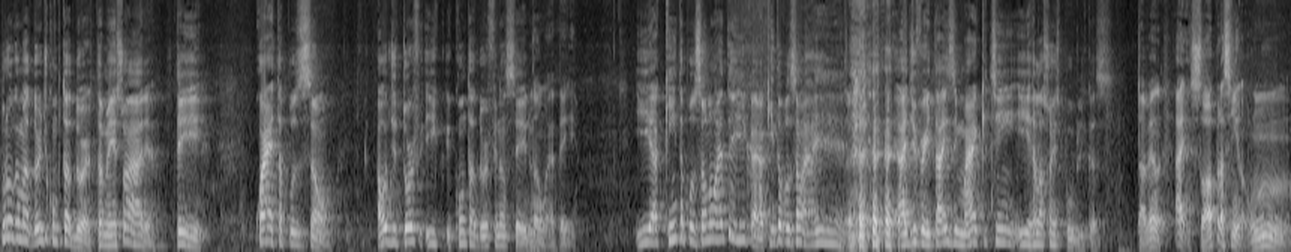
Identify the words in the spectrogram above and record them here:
Programador de computador, também é sua área. TI. Quarta posição, auditor e, e contador financeiro. Não é TI. E a quinta posição não é TI, cara. A quinta posição é Advertising, Marketing e Relações Públicas. Tá vendo? Ah, e só para assim, ó, um,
